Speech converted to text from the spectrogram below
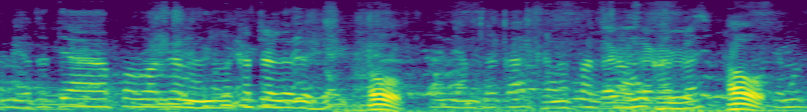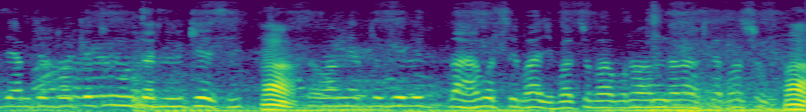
आम्ही आता त्या पवार जणांना कंटाळलेलो आहे. हो. त्यांनी आमचा कारखाना फार चाहून खाल्लाय हो. त्यामुळे ते आमच्या डोक्यातून उतरलेली केस आहे. हां. तेव्हा आम्ही आपलं गेले दहा वर्ष भाजपाचं बाबूराव आमदार असल्यापासून. हां.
